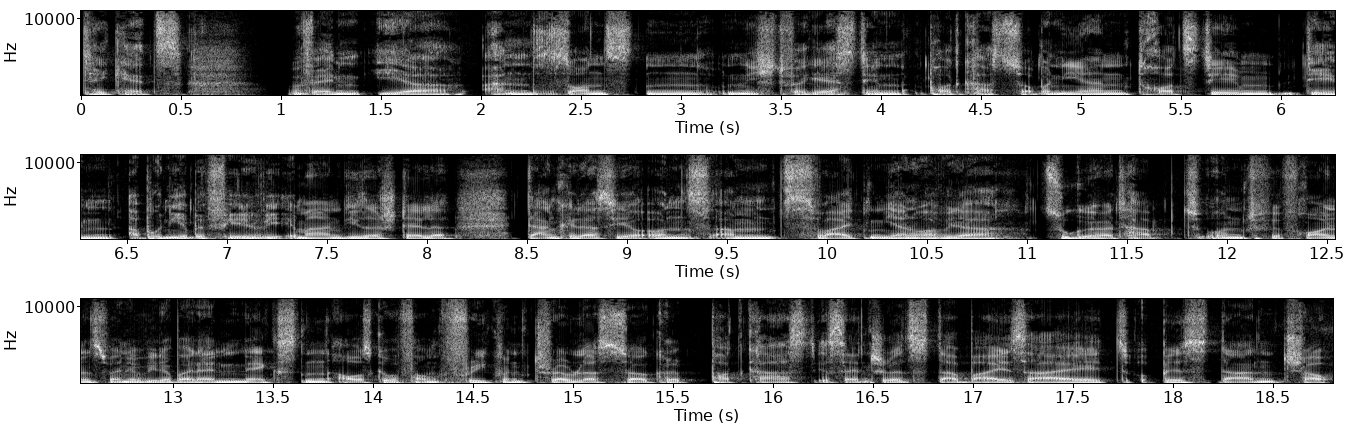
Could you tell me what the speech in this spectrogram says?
Tickets. Wenn ihr ansonsten nicht vergesst, den Podcast zu abonnieren, trotzdem den Abonnierbefehl wie immer an dieser Stelle. Danke, dass ihr uns am 2. Januar wieder zugehört habt und wir freuen uns, wenn ihr wieder bei der nächsten Ausgabe vom Frequent Traveler Circle Podcast Essentials dabei seid. Bis dann. Ciao.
